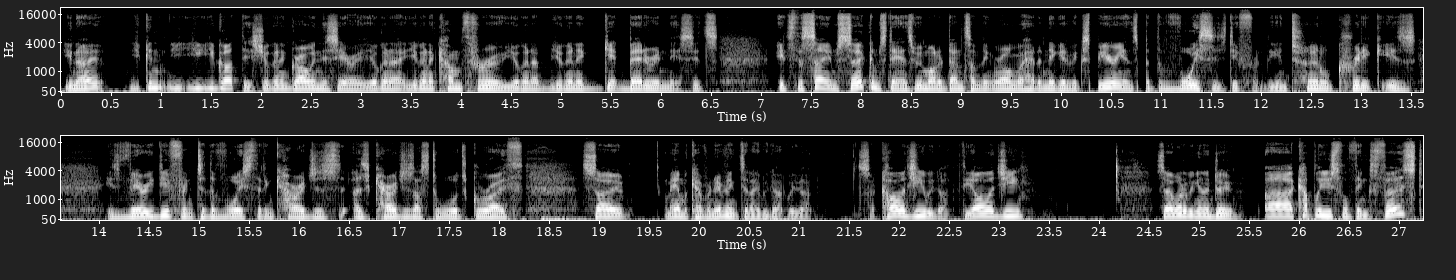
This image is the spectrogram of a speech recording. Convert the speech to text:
you know, you can, you, you got this. You're going to grow in this area. You're gonna, you're gonna come through. You're gonna, you're gonna get better in this. It's, it's the same circumstance. We might have done something wrong or had a negative experience, but the voice is different. The internal critic is, is very different to the voice that encourages, encourages us towards growth. So, man, we're covering everything today. We got, we got psychology. We got theology so, what are we going to do? Uh, a couple of useful things. First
